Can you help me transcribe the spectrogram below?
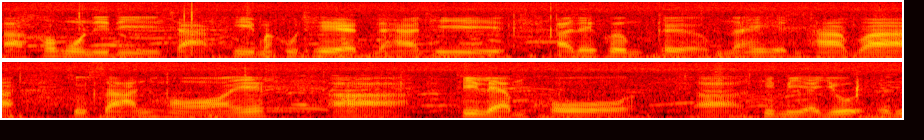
อ่าข้อมูลดีๆ จากพี่มัคคุเทศก์นะฮะที่อ่าได้เพิ่มเติมและให้เห็นภาพว่าสุสานหอยอาที่แหลมโพอ่า ที่มีอายุถึง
